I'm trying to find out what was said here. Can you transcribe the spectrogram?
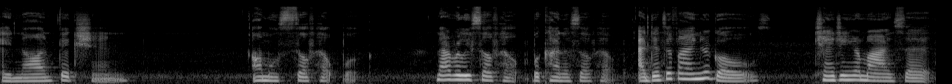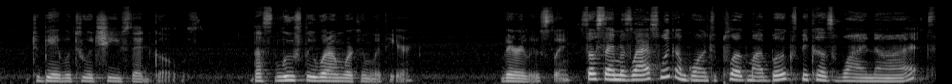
a nonfiction, almost self help book. Not really self help, but kind of self help. Identifying your goals, changing your mindset to be able to achieve said goals. That's loosely what I'm working with here very loosely. So, same as last week, I'm going to plug my books because why not?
